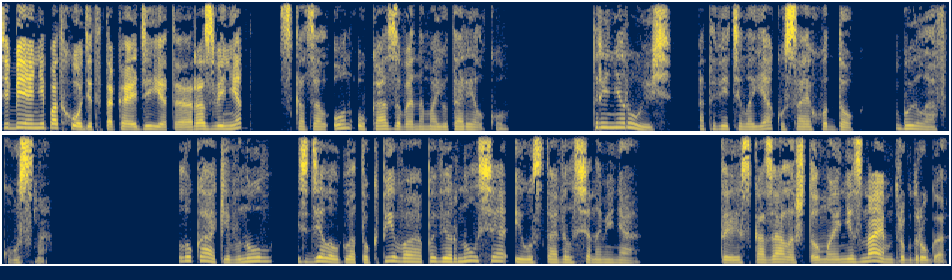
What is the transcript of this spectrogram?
«Тебе не подходит такая диета, разве нет?» — сказал он, указывая на мою тарелку. «Тренируюсь», — ответила я, кусая хот-дог. Было вкусно. Лука кивнул, сделал глоток пива, повернулся и уставился на меня. «Ты сказала, что мы не знаем друг друга.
